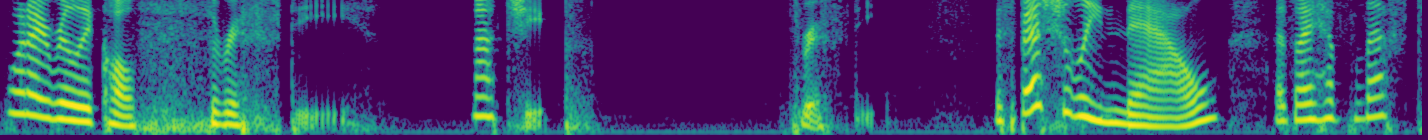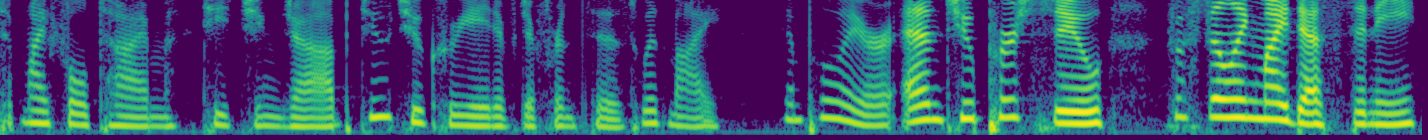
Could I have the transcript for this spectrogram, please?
what I really call thrifty. Not cheap, thrifty. Especially now, as I have left my full time teaching job due to creative differences with my employer and to pursue fulfilling my destiny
